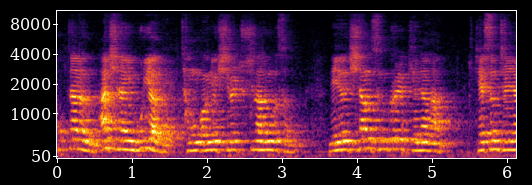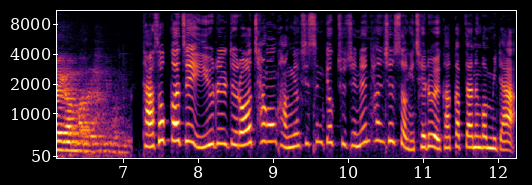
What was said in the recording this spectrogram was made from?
혹자는 안 시장이 무리하게 창원광역시를 추진하는 것은 내년 시장 선거를 겨냥한 재선 전략이란 말을 하기도 합니다. 다섯 가지 이유를 들어 창원광역시 승격 추진은 현실성이 제로에 가깝다는 겁니다.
